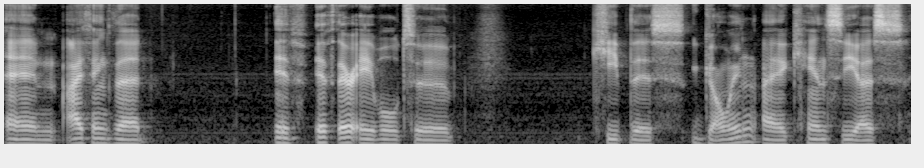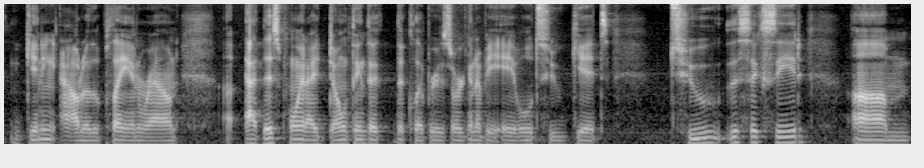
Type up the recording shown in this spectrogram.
And I think that if if they're able to keep this going, I can see us getting out of the play-in round. Uh, at this point, I don't think that the Clippers are going to be able to get to the sixth seed. Um,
